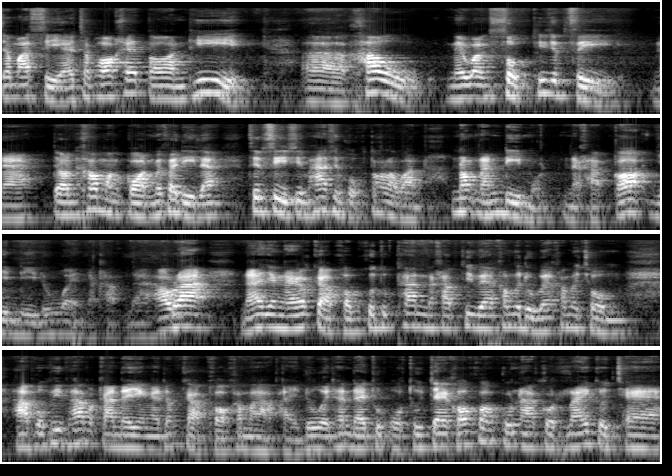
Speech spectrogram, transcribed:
จะมาเสียเฉพาะแค่ตอนที่เเข้าในวันศุกร์ที่ 14 นะตอนเข้ามังกรไม่ค่อยดีแล้ว 14 15 16 ต้องระวังนอกนั้นดีหมดนะครับ ก็ยินดีด้วยนะครับนะเอาละนะยังไงก็กลับขอบคุณทุกท่านนะครับ ที่แวะเข้ามาดูแวะเข้ามาชม หากผมผิดพลาดประการใดยังไงต้องกลับขอขมาอภัยด้วย ท่านใดถูกอกถูกใจขอความกรุณากดไลค์กดแชร์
